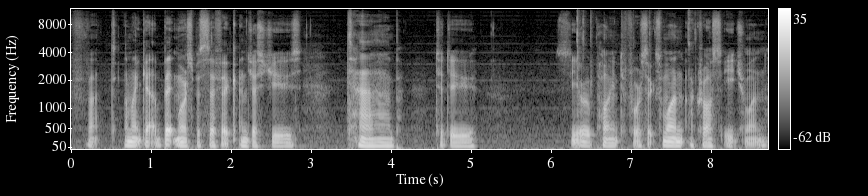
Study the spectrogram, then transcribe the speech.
fact, I might get a bit more specific and just use tab to do 0 0.461 across each one.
